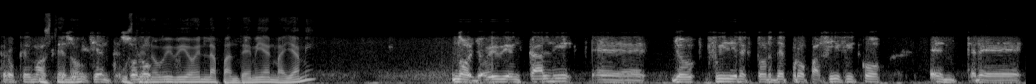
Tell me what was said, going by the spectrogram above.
creo que es más que suficiente. ¿Usted no vivió en la pandemia en Miami? No, yo viví en Cali, eh, yo fui director de ProPacífico entre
